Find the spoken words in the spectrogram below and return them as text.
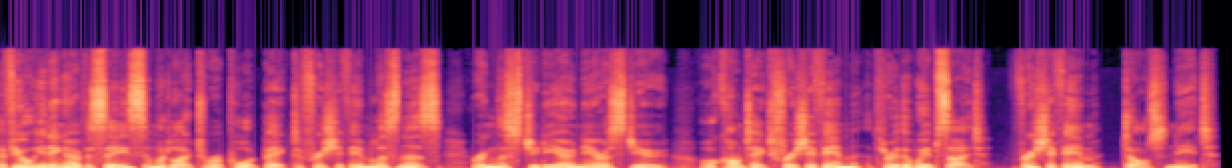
If you're heading overseas and would like to report back to Fresh FM listeners, ring the studio nearest you or contact Fresh FM through the website freshfm.net.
